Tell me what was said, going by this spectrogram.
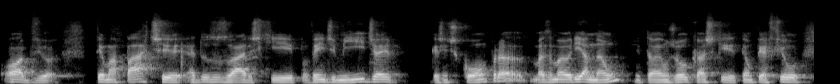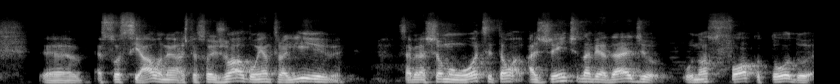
óbvio, tem uma parte é, dos usuários que vem de mídia, que a gente compra, mas a maioria não. Então é um jogo que eu acho que tem um perfil é, é social, né? As pessoas jogam, entram ali, sabe, elas chamam outros. Então a gente, na verdade, o nosso foco todo,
